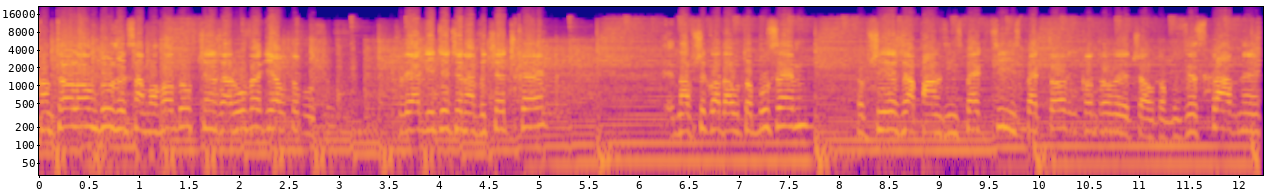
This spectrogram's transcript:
Kontrolą dużych samochodów, ciężarówek i autobusów. Czyli jak jedziecie na wycieczkę, na przykład autobusem, to przyjeżdża pan z inspekcji, inspektor i kontroluje, czy autobus jest sprawny,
